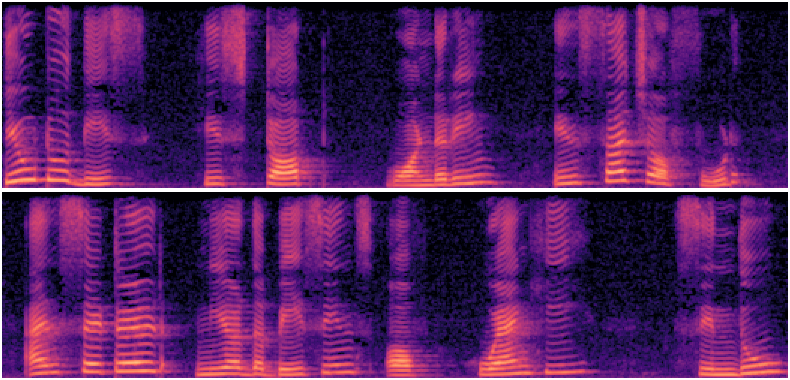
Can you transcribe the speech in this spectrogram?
Due to this, he stopped wandering in search of food and settled near the basins of Huang He, Sindhu,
